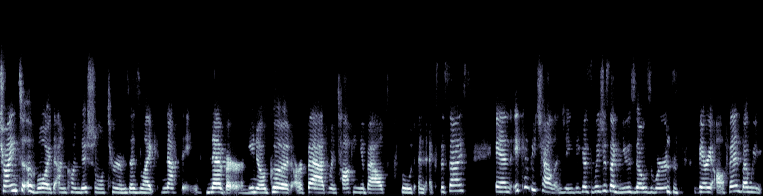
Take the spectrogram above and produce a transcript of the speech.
trying to avoid the unconditional terms as like nothing, never, you mm. know, good or bad when talking about food and exercise. And it can be challenging because we just like use those words very often, but we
